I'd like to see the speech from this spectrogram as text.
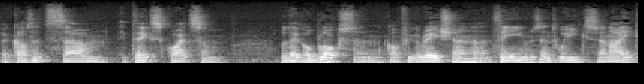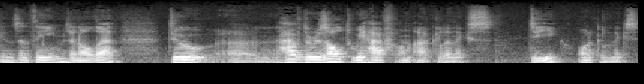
because it's um, it takes quite some Lego blocks and configuration and themes and tweaks and icons and themes and all that to uh, have the result we have on Arch Linux D or Linux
